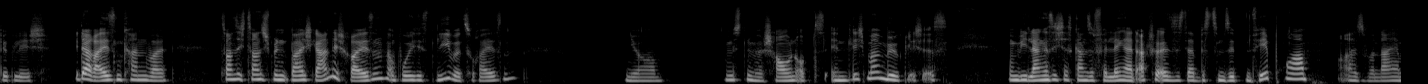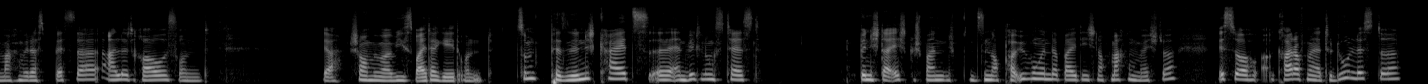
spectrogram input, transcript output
wirklich wieder reisen kann, weil 2020 bin, war ich gar nicht reisen, obwohl ich es liebe zu reisen. Ja, müssten wir schauen, ob das endlich mal möglich ist. Und wie lange sich das Ganze verlängert. Aktuell ist es ja bis zum 7. Februar. Also von daher machen wir das besser alle draus und ja, schauen wir mal, wie es weitergeht. Und zum Persönlichkeitsentwicklungstest bin ich da echt gespannt. Es sind noch ein paar Übungen dabei, die ich noch machen möchte. Ist so gerade auf meiner To-Do-Liste.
